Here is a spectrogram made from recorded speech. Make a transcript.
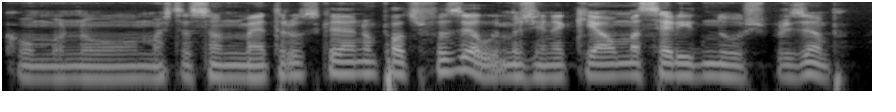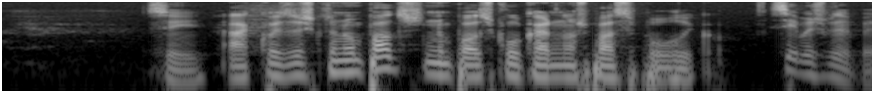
como numa estação de metro, se calhar não podes fazê-lo. Imagina que há uma série de nus, por exemplo. Sim. Há coisas que tu não podes, não podes colocar num espaço público. Sim, mas por exemplo,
